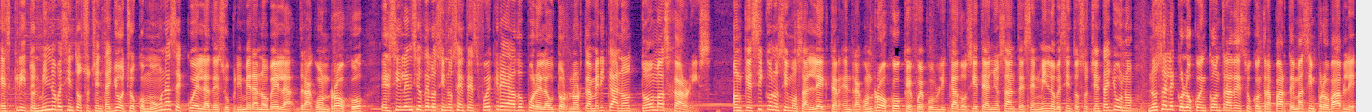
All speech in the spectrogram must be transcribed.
Escrito en 1988 como una secuela de su primera novela, Dragón Rojo, El silencio de los inocentes fue creado por el autor norteamericano Thomas Harris. Aunque sí conocimos a Lecter en Dragón Rojo, que fue publicado siete años antes en 1981, no se le colocó en contra de su contraparte más improbable,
